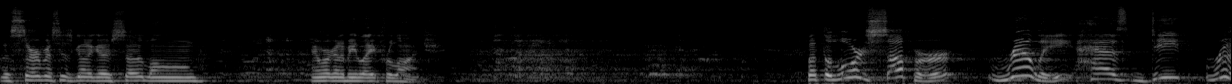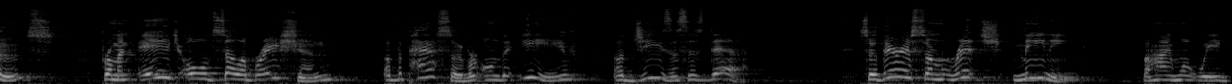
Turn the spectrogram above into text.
The service is going to go so long. and we're going to be late for lunch. but the Lord's Supper really has deep roots from an age old celebration of the Passover on the eve of Jesus' death. So there is some rich meaning behind what we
